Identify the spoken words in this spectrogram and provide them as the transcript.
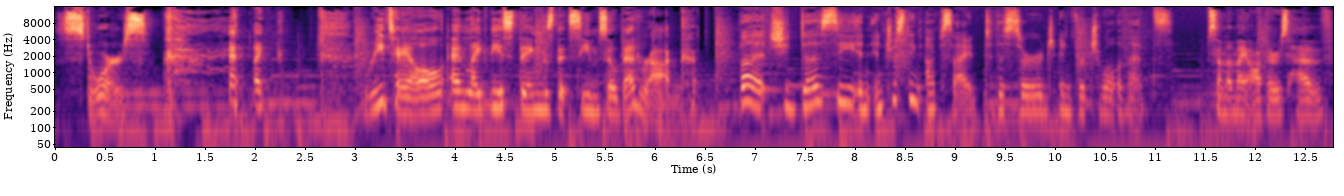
stores. Like retail and like these things that seem so bedrock. But she does see an interesting upside to the surge in virtual events. Some of my authors have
